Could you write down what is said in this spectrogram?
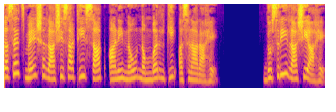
तसेच मेष राशीसाठी सात आणि नऊ नंबर की असणार आहे. दुसरी राशी आहे.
